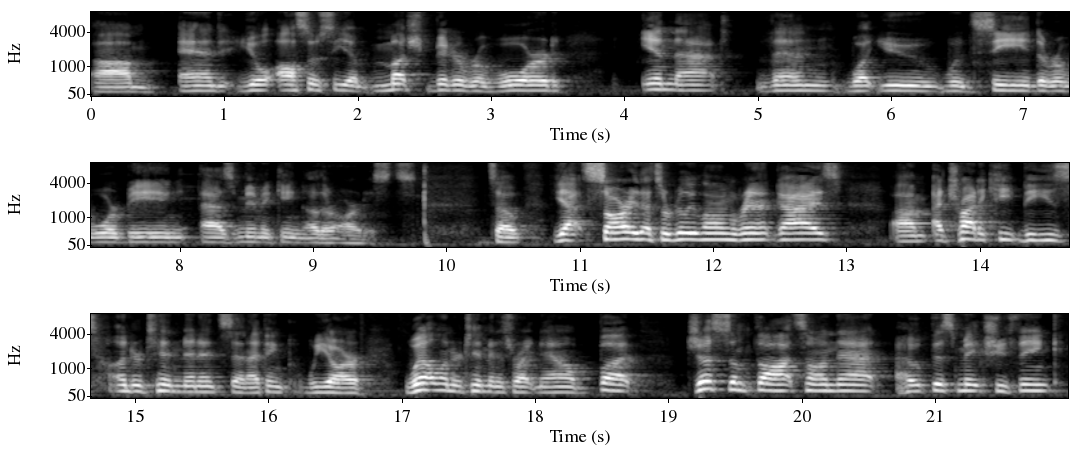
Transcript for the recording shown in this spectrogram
Um, and you'll also see a much bigger reward in that than what you would see the reward being as mimicking other artists. So, yeah, sorry, that's a really long rant, guys. Um, I try to keep these under 10 minutes, and I think we are well under 10 minutes right now. But just some thoughts on that. I hope this makes you think.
